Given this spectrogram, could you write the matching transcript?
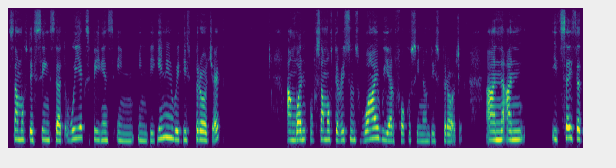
some of the things that we experienced in, in beginning with this project and one of some of the reasons why we are focusing on this project. And, and it says that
